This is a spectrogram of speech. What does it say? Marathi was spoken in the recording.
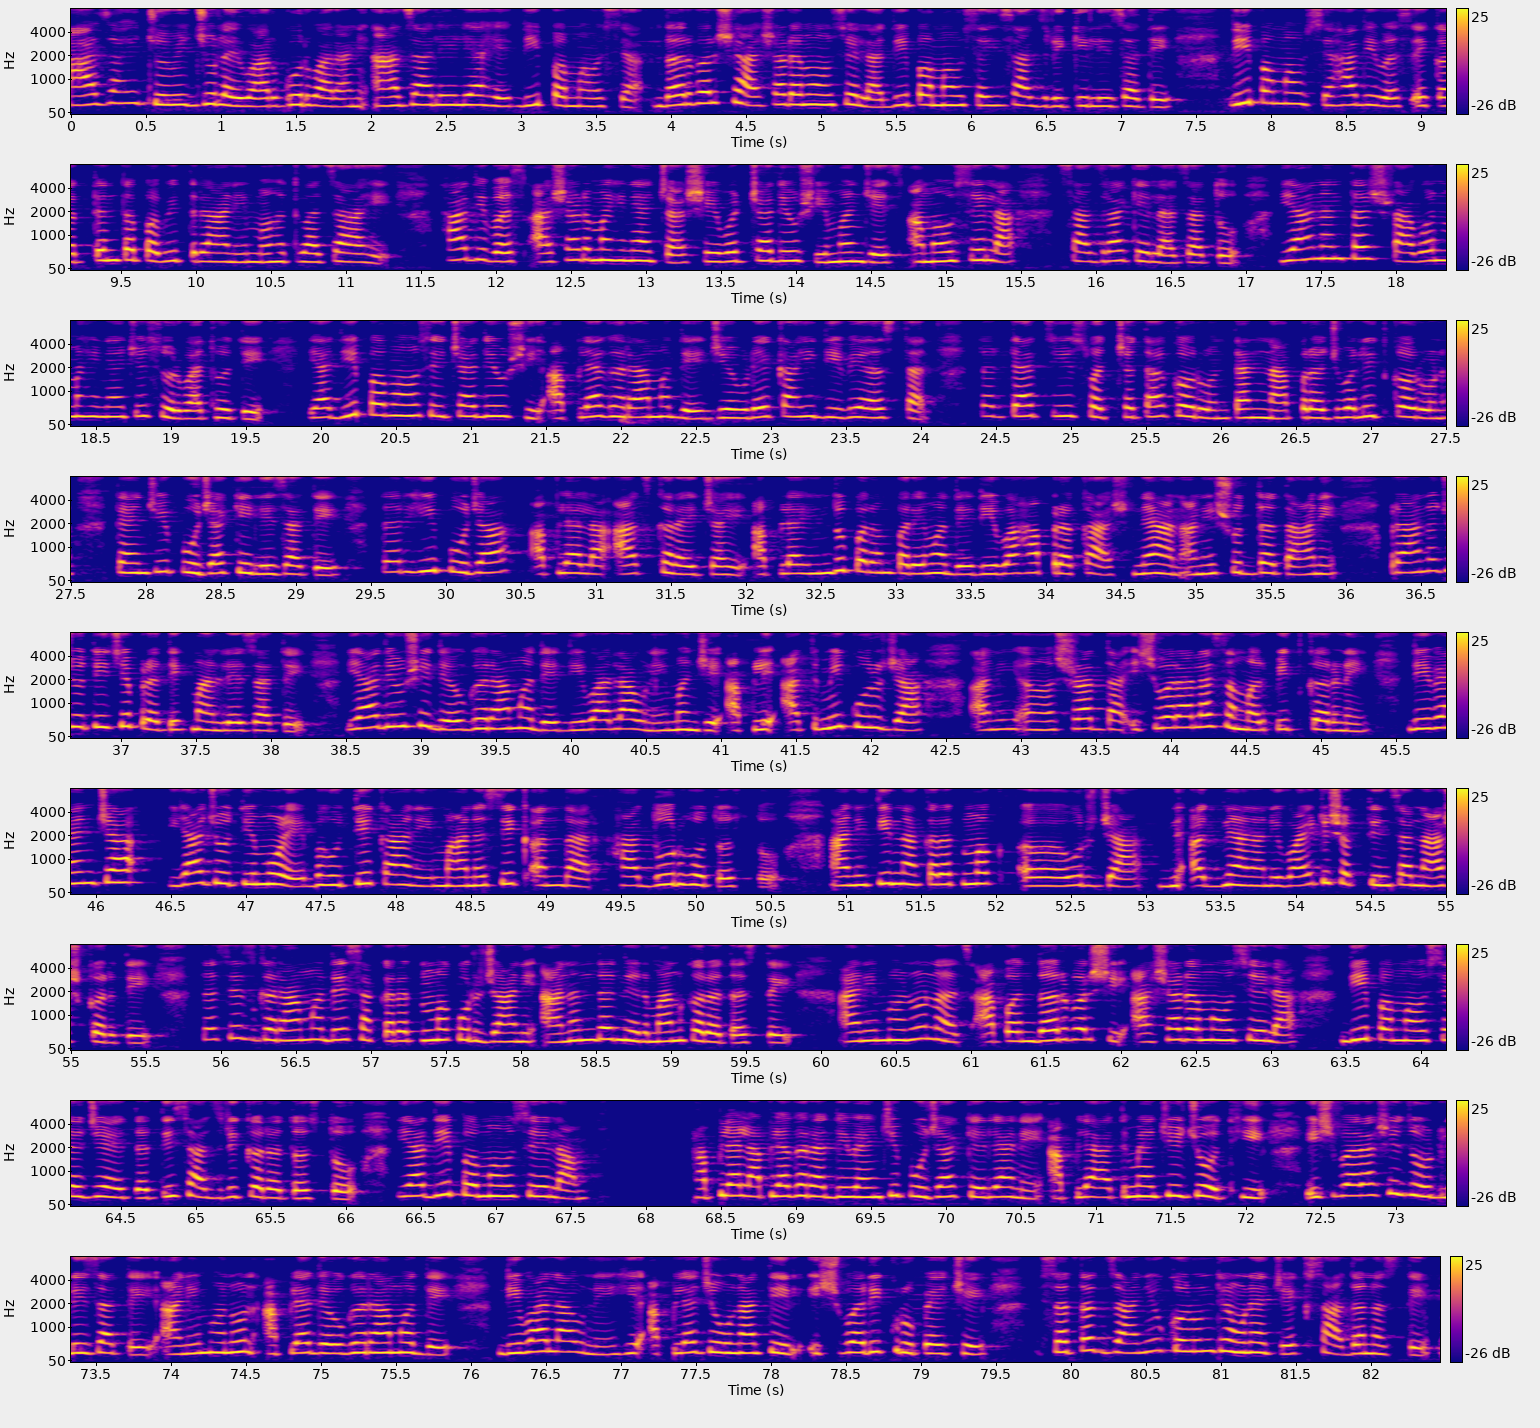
आज आहे चोवीस जुलै वार गुरुवार आणि आज आलेली आहे दीप अमावस्या. दरवर्षी आषाढ अमावस्येला दीप अमावस्या ही साजरी केली जाते. दीप अमावस्या हा दिवस एक अत्यंत पवित्र आणि महत्त्वाचा आहे. हा दिवस आषाढ महिन्याच्या शेवटच्या दिवशी म्हणजेच अमावस्येला साजरा केला जातो. यानंतर श्रावण महिन्याची सुरुवात होते. या दीप अमावस्येच्या दिवशी आपल्या घरामध्ये जेवढे काही दिवे असतात तर त्याची स्वच्छता करून त्यांना प्रज्वलित करून त्यांची पूजा केली जाते. तर ही पूजा आपल्याला आज करायची आहे. आपल्या हिंदू परंपरेमध्ये दिवा हा प्रकाश ज्ञान आणि शुद्धता आणि प्राणज्योतीचे प्रतीक मानले जाते. या दिवशी देवघरामध्ये दिवा लावणे म्हणजे आपली आत्मिक ऊर्जा आणि श्रद्धा ईश्वराला समर्पित करणे. दिव्यांच्या या ज्योतीमुळे भौतिक आणि मानसिक अंधार हा दूर होत असतो आणि ती नकारात्मक ऊर्जा अज्ञान आणि वाईट शक्तींचा नाश करते. तसेच घरामध्ये सकारात्मक ऊर्जा आणि आनंद निर्माण करत असते. आणि म्हणूनच आपण दरवर्षी आषाढ अमावस्येला दीप अमावस्या जी आहे तर ती साजरी करत असतो. या दीप अमावस्येला आपल्याला आपल्या घरात दिव्यांची पूजा केल्याने आपल्या आत्म्याची ज्योत ही ईश्वराशी जोडली जाते आणि म्हणून आपल्या देवघरामध्ये दिवा लावणे हे आपल्या जीवनातील ईश्वरी कृपेचे सतत जाणीव करून ठेवण्याचे एक साधन असते.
